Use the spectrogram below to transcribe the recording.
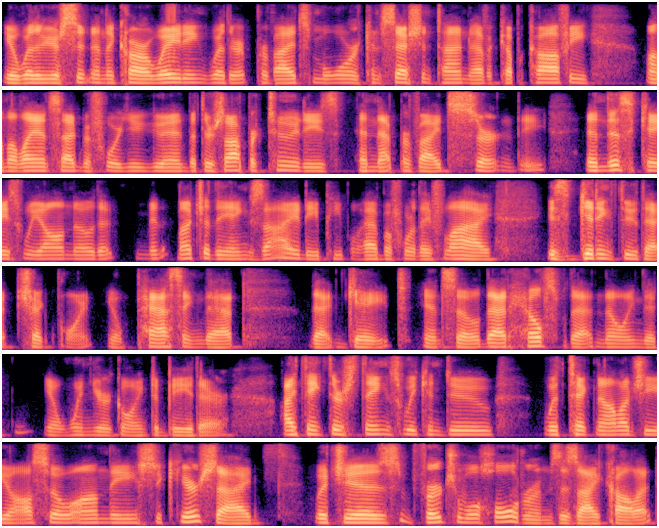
you know, whether you're sitting in the car waiting, whether it provides more concession time to have a cup of coffee on the land side before you go in, but there's opportunities and that provides certainty. In this case, we all know that much of the anxiety people have before they fly is getting through that checkpoint, you know, passing that that gate. And so that helps with that knowing that, you know, when you're going to be there. I think there's things we can do with technology also on the secure side which is virtual hold rooms, as I call it.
